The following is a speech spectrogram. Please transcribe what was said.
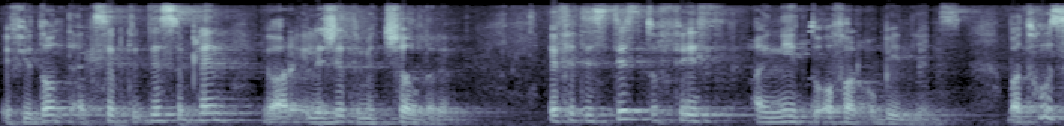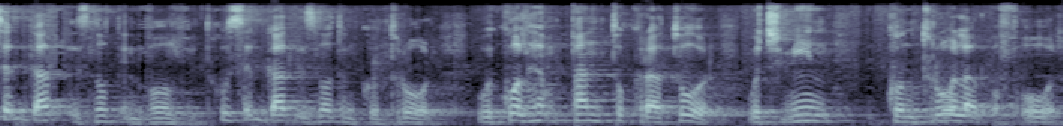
if you don't accept discipline, you are illegitimate children. If it is test of faith, I need to offer obedience. But who said God is not involved? Who said God is not in control? We call him Pantocrator, which means controller of all.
